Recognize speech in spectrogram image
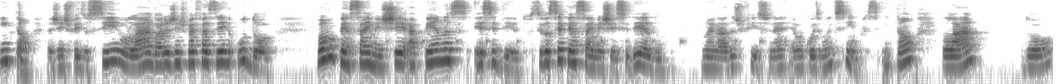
Então, a gente fez o Si, o Lá, agora a gente vai fazer o Dó. Vamos pensar em mexer apenas esse dedo. Se você pensar em mexer esse dedo, não é nada difícil, né? É uma coisa muito simples. Então, lá, dó,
